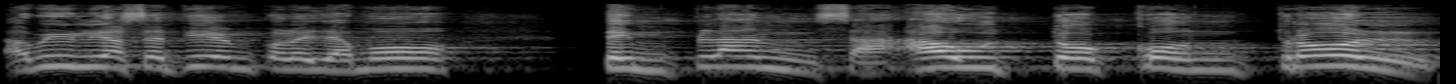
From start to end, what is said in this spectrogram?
La Biblia hace tiempo le llamó templanza, autocontrol,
